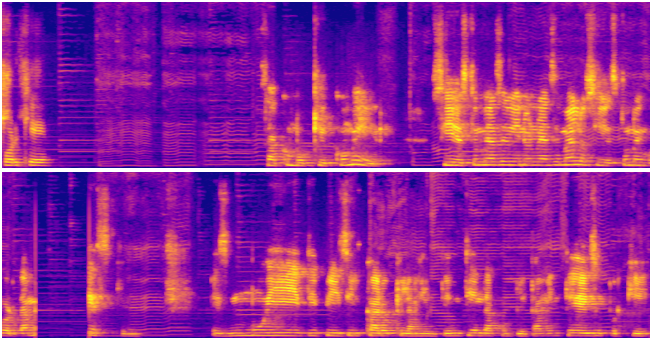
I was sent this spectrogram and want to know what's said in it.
Porque... O sea, como qué comer. Si esto me hace bien o me hace mal, o si esto me engorda, me esto es muy difícil, Caro, que la gente entienda completamente eso, porque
